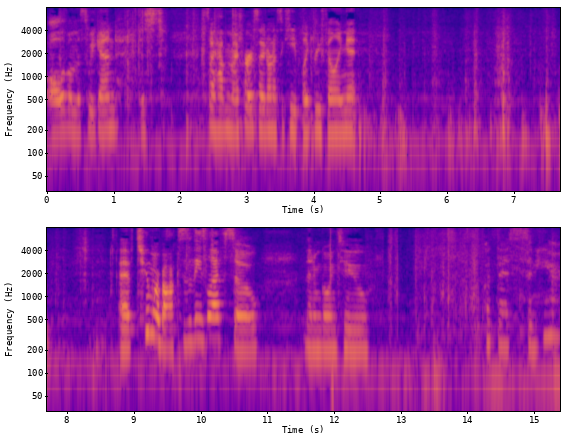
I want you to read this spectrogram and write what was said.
all of them this weekend. Just so I have in my purse, So I don't have to keep like refilling it. I have two more boxes of these left, so then I'm going to put this in here.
